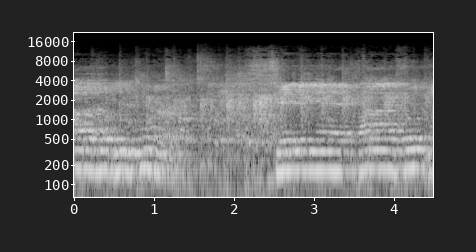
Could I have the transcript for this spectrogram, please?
out of the blue corner. Standing in at 5 foot 9.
